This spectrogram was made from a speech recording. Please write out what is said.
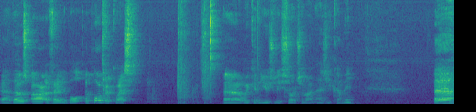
Uh, those are available upon request. Uh, we can usually sort you out as you come in. Uh,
